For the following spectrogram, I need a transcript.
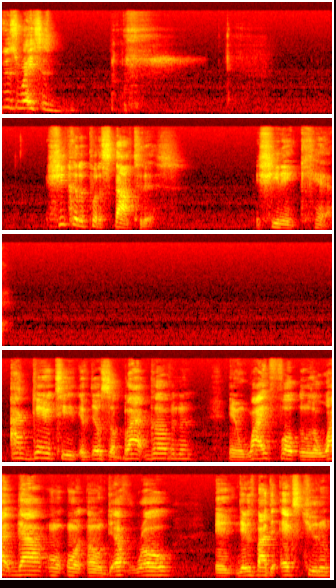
This race is. She could have put a stop to this she didn't care. I guarantee if there was a black governor and white folk, there was a white guy on, on, on death row and they was about to execute him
